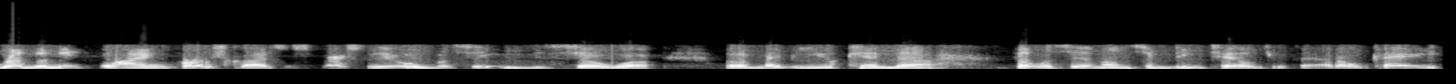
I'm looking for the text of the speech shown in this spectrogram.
rather than flying first class, especially overseas. So uh, uh, maybe you can uh, fill us in on some details with that. Okay.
